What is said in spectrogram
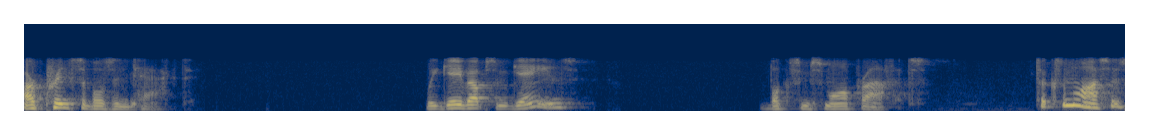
Our principles intact. We gave up some gains, booked some small profits, took some losses.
